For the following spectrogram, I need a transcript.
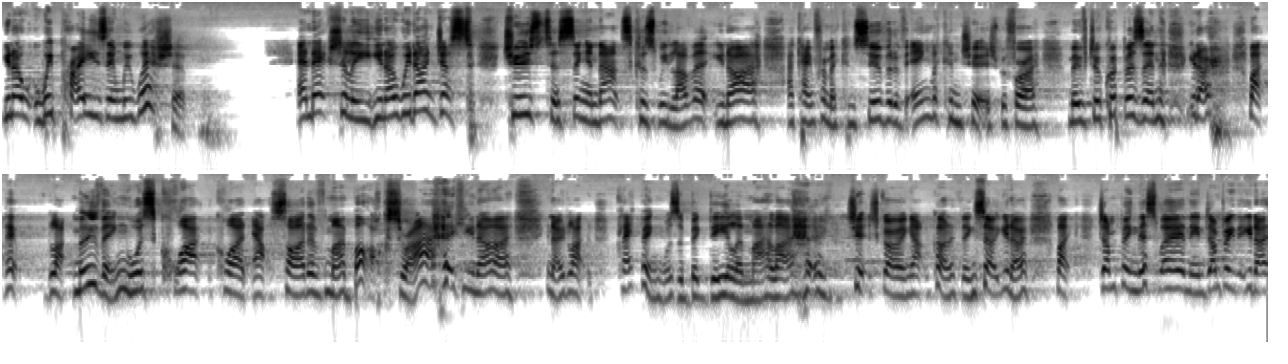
You know, we praise and we worship. And actually, you know, we don't just choose to sing and dance because we love it. You know, I, I came from a conservative Anglican church before I moved to Equippers, and, you know, like that like moving was quite quite outside of my box, right? you know, I, you know, like clapping was a big deal in my like church growing up, kind of thing. So you know, like jumping this way and then jumping, you know,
